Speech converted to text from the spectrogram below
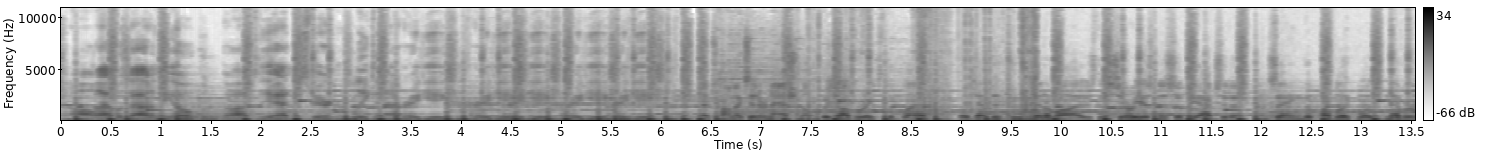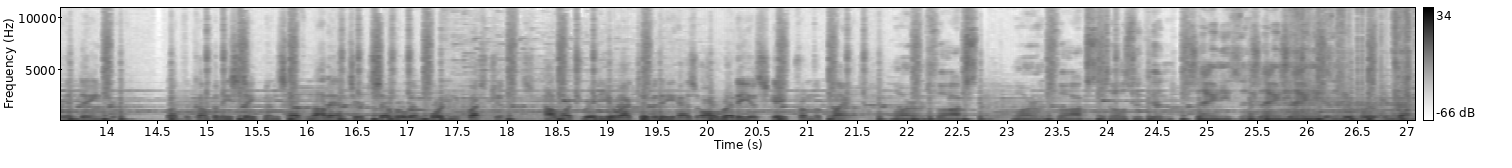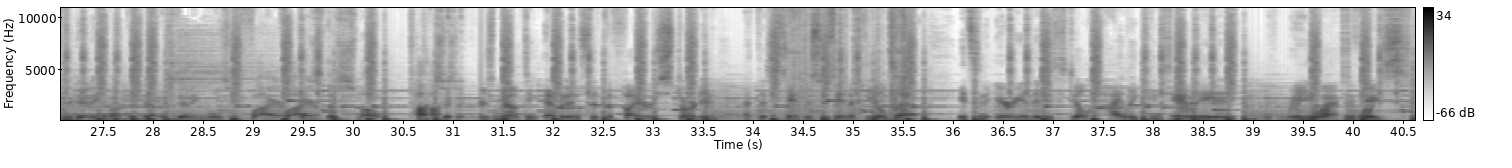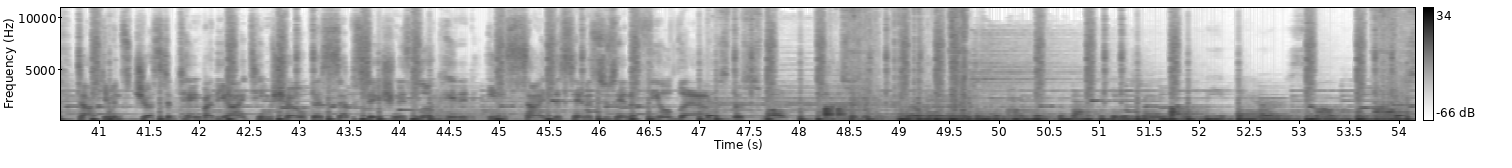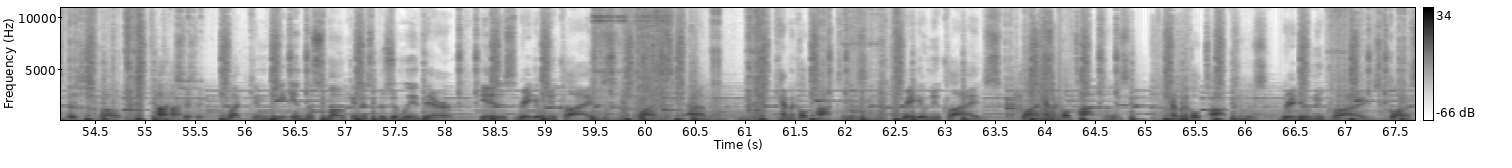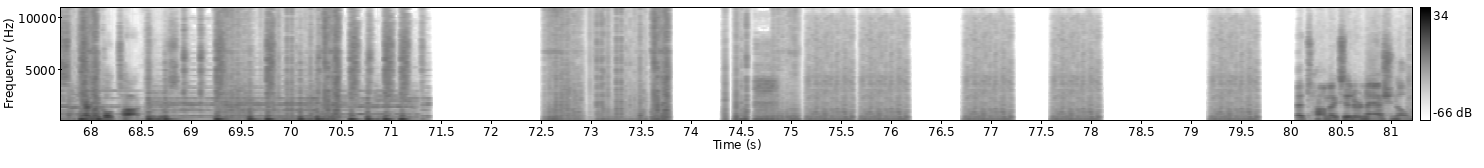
And all that was out in the open, out to the atmosphere, and it was leaking out radiation, radiation, radiation, radiation. Atomics International. which operates the plant, attempted to minimize the seriousness of the accident, saying the public was never in danger. But the company's statements have not answered several important questions. How much radioactivity has already escaped from the plant? Marvin Fox, Marvin Fox told us he couldn't say anything, say anything, say anything. that we're investigating about the devastating Woolsey fire. Fire. Is the smoke toxic? There's mounting evidence that the fire started at the Santa Susana Field Lab. It's an area that is still highly contaminated with radioactive waste. Documents just obtained by the I-Team show the substation is located inside the Santa Susana Field Lab. Is the smoke toxic? Will there be an independent investigation of the air, smoke, and ash? Is the smoke toxic? What can be in the smoke and is presumably there is radionuclides plus um, chemical toxins, radionuclides plus chemical toxins, chemical toxins, radionuclides plus chemical toxins. Atomics International.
